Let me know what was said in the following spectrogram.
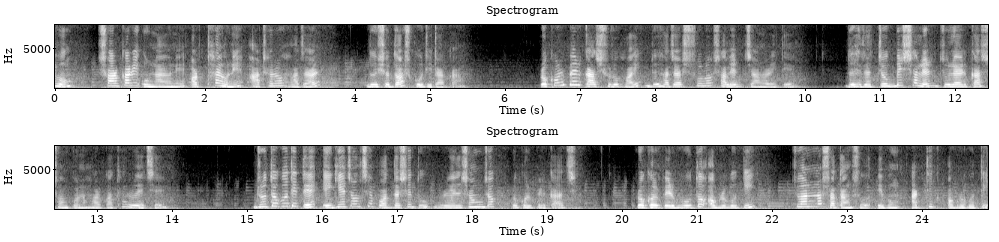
এবং সরকারি উন্নয়নে অর্থায়নে আঠারো হাজার দুইশো দশ কোটি টাকা। প্রকল্পের কাজ শুরু হয় দুই হাজার ষোলো সালের জানুয়ারিতে। দুই হাজার চব্বিশ সালের জুলাইয়ের কাজ সম্পন্ন হওয়ার কথা রয়েছে। দ্রুতগতিতে এগিয়ে চলছে পদ্মা সেতু রেল সংযোগ প্রকল্পের কাজ। প্রকল্পের ভৌত অগ্রগতি চুয়ান্ন শতাংশ এবং আর্থিক অগ্রগতি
